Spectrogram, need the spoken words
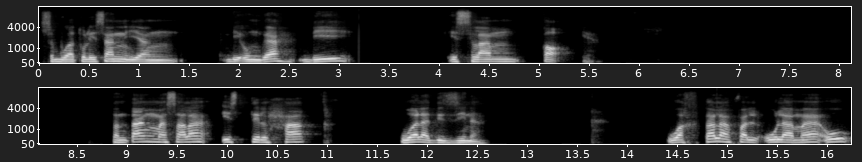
sebuah tulisan yang diunggah di Islam Kok ya. tentang masalah istilhaq waladiz zina. Wakhtalafal ulama'u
